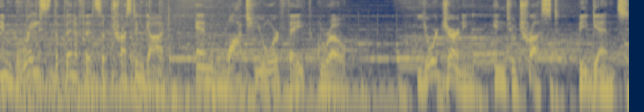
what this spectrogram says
embrace the benefits of trusting God, and watch your faith grow. Your journey into trust begins.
